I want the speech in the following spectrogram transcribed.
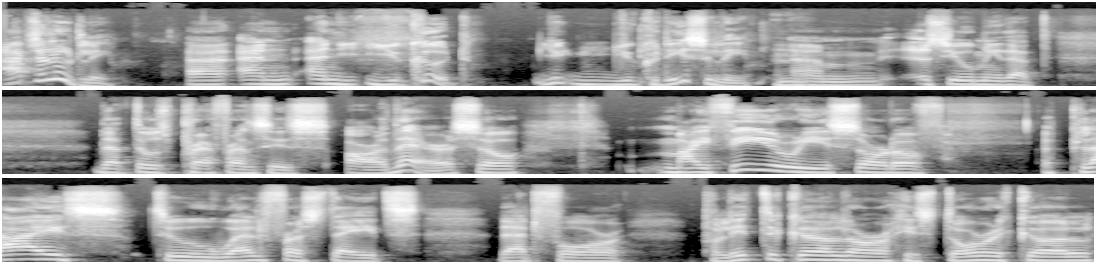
Absolutely, uh, and and you could you you could easily, um, assuming that that those preferences are there. So my theory sort of applies to welfare states that for political or historical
